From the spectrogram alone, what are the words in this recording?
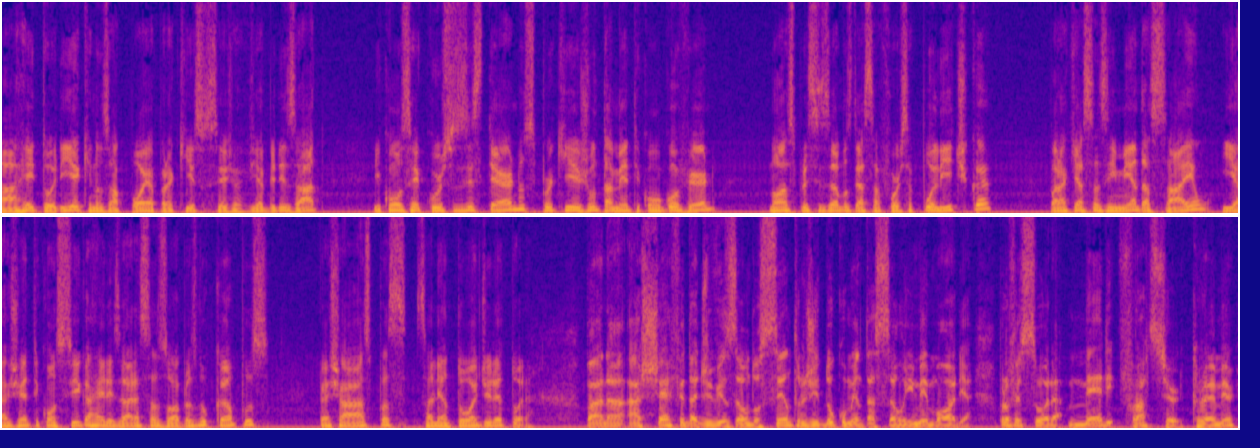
a reitoria que nos apoia para que isso seja viabilizado e com os recursos externos, porque juntamente com o governo nós precisamos dessa força política para que essas emendas saiam e a gente consiga realizar essas obras no campus. Fecha aspas, salientou a diretora. Para a chefe da divisão do Centro de Documentação e Memória, professora Mary Frotzer Kramer,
